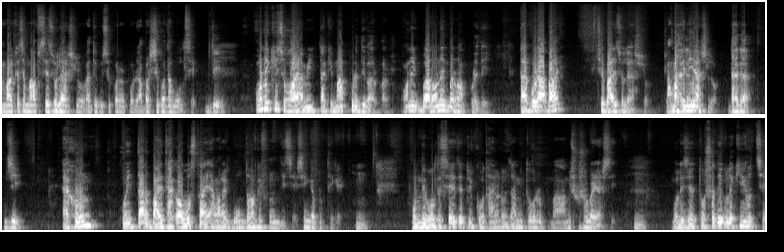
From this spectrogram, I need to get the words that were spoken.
আমার কাছে মাপ সে চলে আসলো এত কিছু করার পরে আবার সে কথা বলছে। জি। অনেক কিছু হয় আমি তাকে মাপ করে দিই বারবার। অনেকবার অনেকবার মাপ করে দিই। তারপর আবার সে বাড়ি চলে আসলো। আমাকে নিয়ে আসলো। ঢাকা? জি। এখন ওই তার বাড়ি থাকা অবস্থায় আমার এক বন্ধু আমাকে ফোন দিছে সিঙ্গাপুর থেকে। হুম। ফোন দিয়ে বলতেছে যে তুই কোথায়? আমি বললাম যে আমি তোর আমি শ্বশুর বাড়ি আসছি। হুম। বলি যে তোর সাথে এগুলো কি হচ্ছে?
